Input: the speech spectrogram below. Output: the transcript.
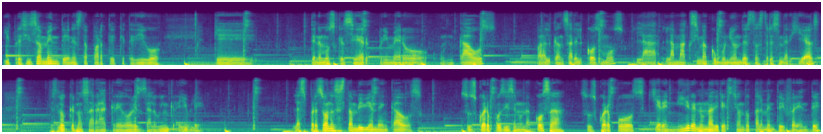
Y precisamente en esta parte que te digo que tenemos que ser primero un caos para alcanzar el cosmos, la, la máxima comunión de estas tres energías, es lo que nos hará acreedores de algo increíble. Las personas están viviendo en caos. Sus cuerpos dicen una cosa, sus cuerpos quieren ir en una dirección totalmente diferente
